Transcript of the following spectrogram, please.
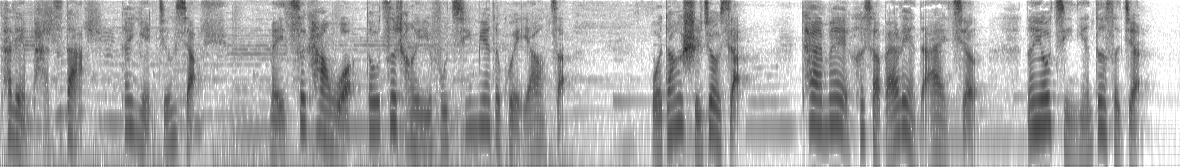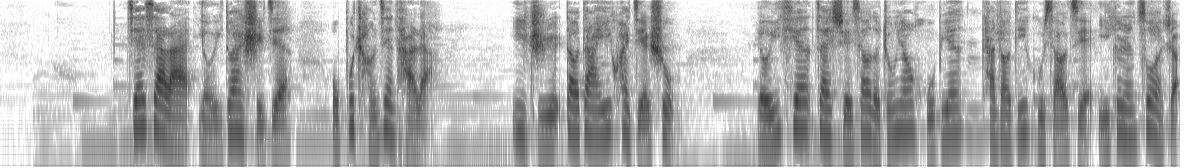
她脸盘子大，但眼睛小，每次看我都自成一副轻蔑的鬼样子。我当时就想，太妹和小白脸的爱情，能有几年嘚瑟劲儿？接下来有一段时间，我不常见他俩，一直到大一快结束。有一天在学校的中央湖边，看到低谷小姐一个人坐着，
